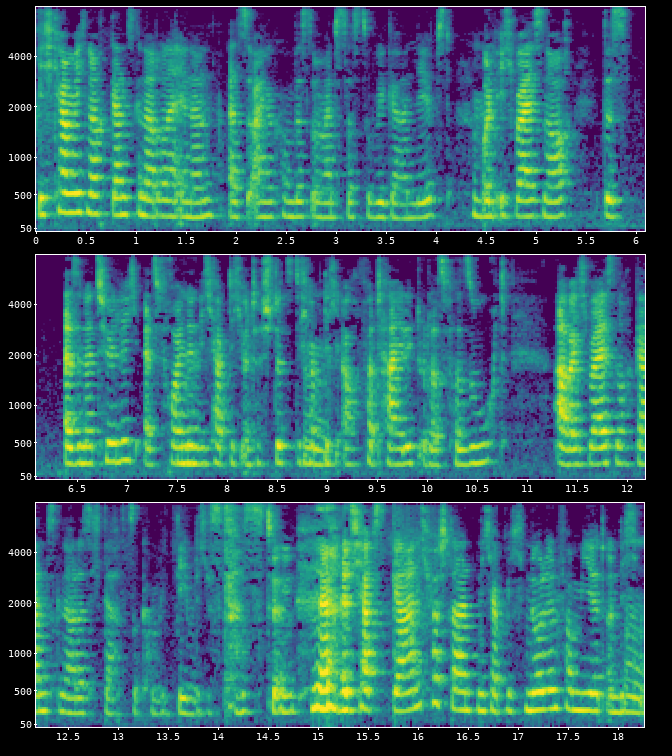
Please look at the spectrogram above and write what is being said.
ich kann mich noch ganz genau daran erinnern, als du angekommen bist und meintest, dass du vegan lebst. Mhm. Und ich weiß noch, dass, also natürlich als Freundin, mhm. ich habe dich unterstützt, ich mhm. habe dich auch verteidigt oder es versucht. Aber ich weiß noch ganz genau, dass ich dachte, so komm, wie dämlich ist das denn? Ja. Also ich habe es gar nicht verstanden, ich habe mich null informiert und ich mhm.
